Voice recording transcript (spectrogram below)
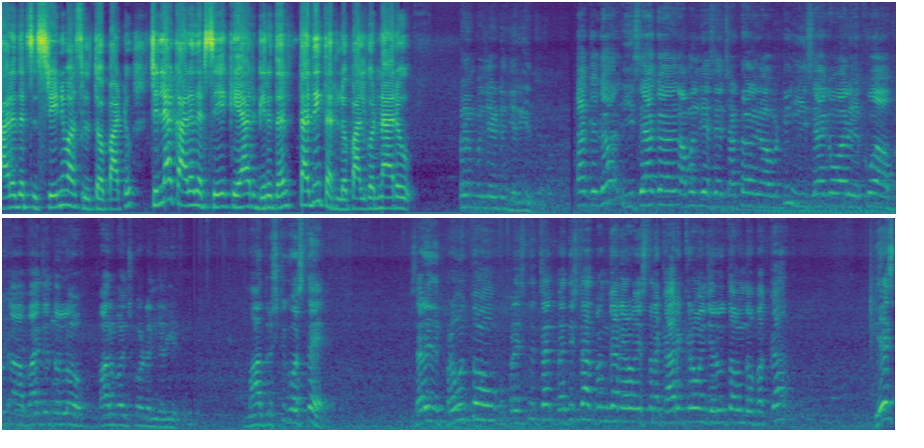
కార్యదర్శి శ్రీనివాసులతో పాటు జిల్లా కార్యదర్శి కెఆర్ గిరిధర్ తదితరులు పాల్గొన్నారు. చేయడం జరిగింది. శాఖగా ఈ శాఖ అమలు చేసే చట్టాలు కాబట్టి ఈ శాఖ వారు ఎక్కువ ఆ బాధ్యతల్లో పాల్పంచుకోవడం జరిగింది. మా దృష్టికి వస్తే సరే ఇది ప్రభుత్వం ప్రతిష్ట ప్రతిష్టాత్మకంగా నిర్వహిస్తున్న కార్యక్రమం జరుగుతూ ఉందో పక్క దేశ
